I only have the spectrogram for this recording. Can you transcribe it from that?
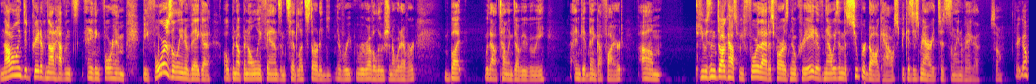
not only did creative not have anything for him before Zelina Vega opened up an OnlyFans and said, let's start a, re- revolution or whatever, but without telling WWE and get, then got fired. Um, he was in the doghouse before that as far as no creative. Now he's in the super doghouse because he's married to Zelina Vega. So there you go.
